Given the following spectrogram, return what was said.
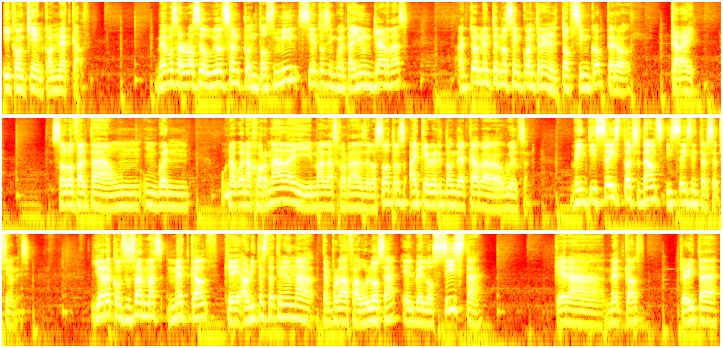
¿Y con quién? Con Metcalf. Vemos a Russell Wilson con 2.151 yardas. Actualmente no se encuentra en el top 5, pero caray. Solo falta un, buen, una buena jornada y malas jornadas de los otros. Hay que ver dónde acaba Wilson. 26 touchdowns y 6 intercepciones. Y ahora con sus armas, Metcalf, que ahorita está teniendo una temporada fabulosa, el velocista, que era Metcalf, que ahorita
